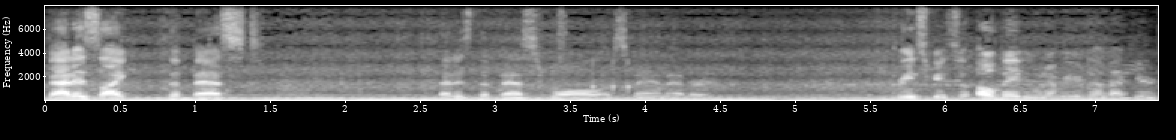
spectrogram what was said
That is like the best. That is the best wall of spam ever. Green screen. So, oh baby, whenever you're done back here,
